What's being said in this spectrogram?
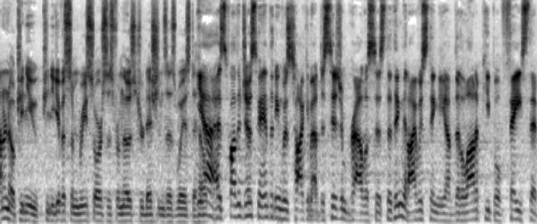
I don't know. Can you can you give us some resources from those traditions as ways to help? Yeah, as Father Joseph Anthony was talking about decision paralysis, the thing that I was thinking of that a lot of people face that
